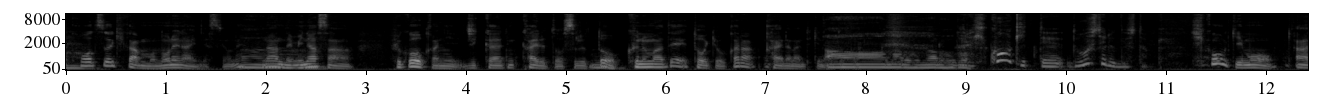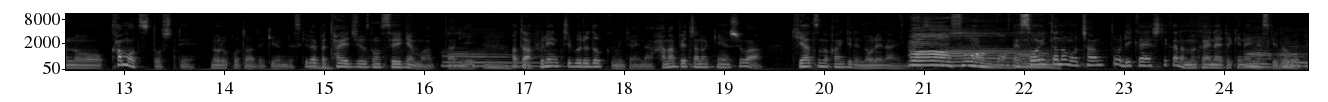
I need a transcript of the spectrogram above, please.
ば交通機関も乗れないんですよね。うん。なんで皆さん福岡に実家に帰るとすると、うん。車で東京から帰らないといけないとか。ああなるほどなるほど。飛行機ってどうしてるんでしたっけ？飛行機もあの貨物として乗ることはできるんですけどやっぱり体重の制限もあったり、あとはフレンチブルドッグみたいな鼻ペチャの犬種は気圧の関係で乗れないんです。よああそうなんだ。でそういったのもちゃんと理解してから迎えないといけないんですけど、うん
